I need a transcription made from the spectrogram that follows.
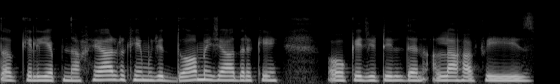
तक के लिए अपना ख्याल रखें, मुझे दुआ में याद रखें। ओके जी टिल देन अल्लाह हाफिज़।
